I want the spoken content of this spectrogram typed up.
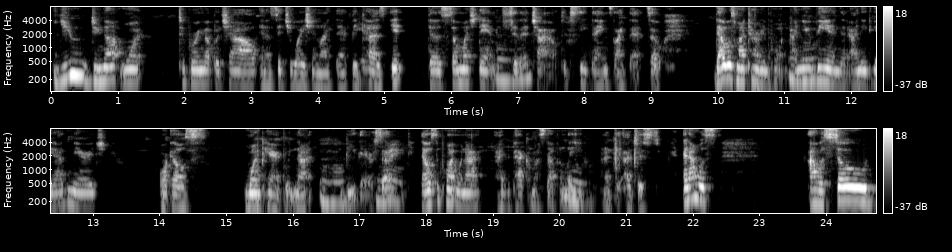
you do not want to bring up a child in a situation like that because it does so much damage to Mhm. that child to see things like that. So that was my turning point. I knew Mhm. then that I need to get out of the marriage or else one parent would not mhm, be there. So Right. that was the point when I, I had to pack up my stuff and leave. Mm. I, I just and I was I was so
